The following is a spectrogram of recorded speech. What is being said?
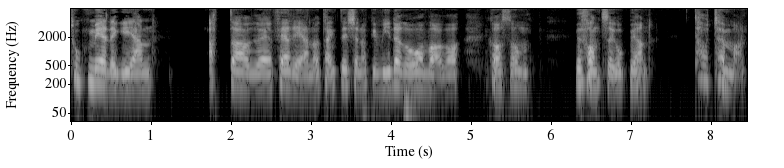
tok med deg igjen etter eh, ferien og tenkte ikke noe videre over hva som befant seg oppi den. Ta og tøm den.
